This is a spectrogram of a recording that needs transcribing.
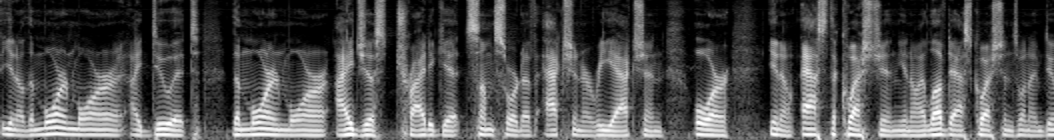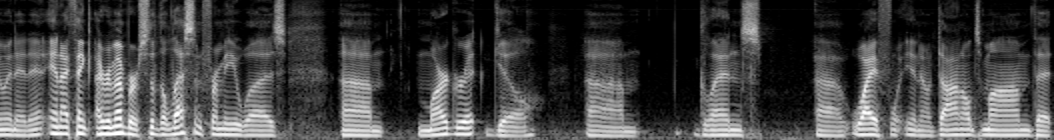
you know, the more and more I do it, the more and more I just try to get some sort of action or reaction or you know, ask the question. You know, I love to ask questions when I'm doing it. And, and I think I remember, so the lesson for me was um, Margaret Gill, um, Glenn's uh, wife, you know, Donald's mom that,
